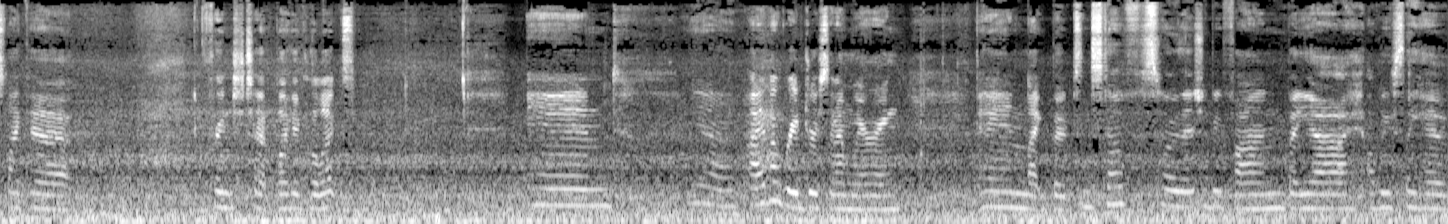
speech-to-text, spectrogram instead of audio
just like a French tip, like acrylics. And yeah, I have a red dress that I'm wearing and like boots and stuff, so that should be fun. But yeah, I obviously have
